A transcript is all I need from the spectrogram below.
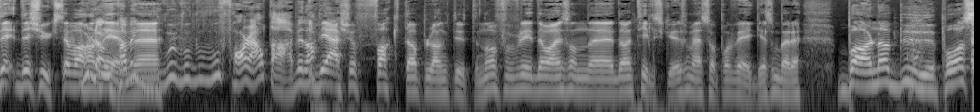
Det, det sjukeste var Hvor han har vi hvor, hvor, hvor far out er vi da? Vi er så fucked up langt ute nå. For, fordi det var en sånn eh, Det var en tilskuer som jeg så på VG, som bare 'Barna buer på oss'.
